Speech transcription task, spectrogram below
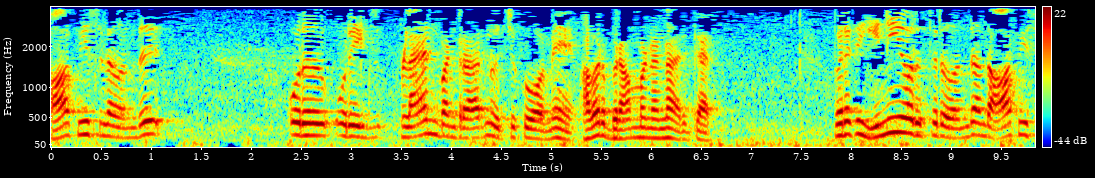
ஆபீஸ்ல வந்து ஒரு ஒரு பிளான் பண்றாருன்னு வச்சுக்கோமே அவர் பிராமணனா இருக்கார். பிறகு இனி ஒருத்தர் வந்து அந்த ஆபீஸ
